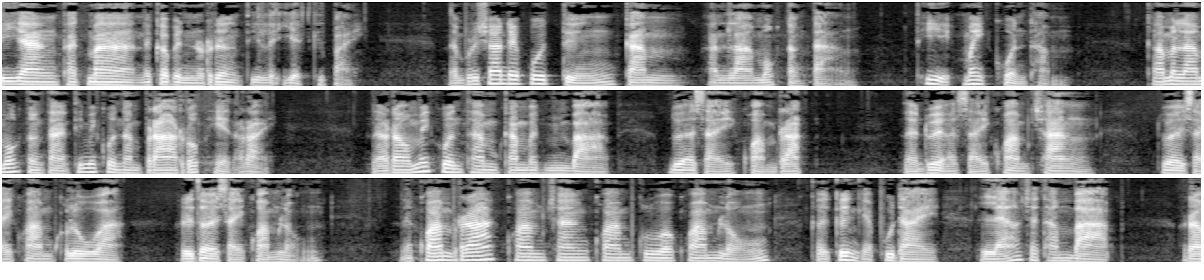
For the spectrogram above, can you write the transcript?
4 อย่างถัดมานั่นก็เป็นเรื่องที่ละเอียดขึ้นไป นะพระเจ้าได้พูดถึงกรรมอันลามกต่างๆ ที่ไม่ควรทำกรรมอันลามกต่างๆ ที่ไม่ควรทำปรารบเหตุอะไรนะเราไม่ควรทำกรรมเป็นบาปด้วยอาศัยความรักนะด้วยอาศัยความชัง ด้วยอาศัยความกลัว หรือโดยอาศัยความหลงนะความรัก ความชัง ความกลัว ความหลง เกิดขึ้นแก่ผู้ใด แล้วจะทำบาป เรา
